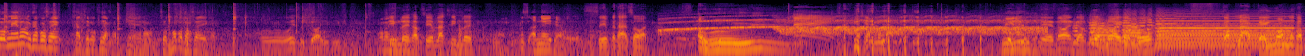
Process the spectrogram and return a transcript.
สมแน่นอนครับพอใส่ขันใส่บักเฟืองครับแน่นอนสมเขาบ่ต้องใส่ครับโอ้ยสุดยอดดีพี่ซิมเลยครับเซฟรักซิมเลยคืออันใหญ่แท้เออเซฟกระทะซอสโอ้ย นี่นะทุกคนแน่นอนครับเรียบร้อยครับผมกับลาบไก่ง่วงนะครับ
